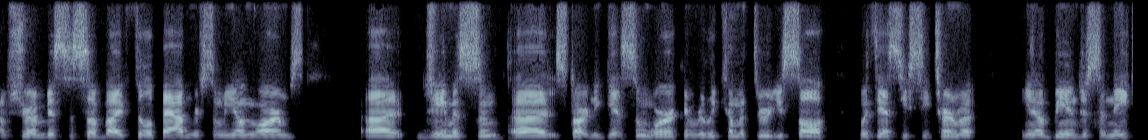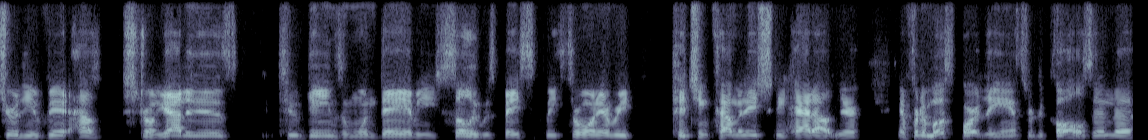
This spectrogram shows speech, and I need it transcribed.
I'm sure I'm missing somebody, Philip Abner, some young arms. Uh, Jameson uh, starting to get some work and really coming through. You saw with the SEC tournament, you know, being just the nature of the event, how strung out it is. Two games in one day. I mean, Sully was basically throwing every pitching combination he had out there and for the most part, they answered the calls, and uh,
